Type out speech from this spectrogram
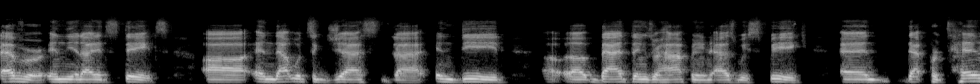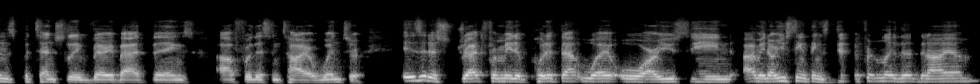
ever in the United States. Uh, and that would suggest that indeed uh, uh, bad things are happening as we speak. And that pretends potentially very bad things uh, for this entire winter. Is it a stretch for me to put it that way or are you seeing i mean are you seeing things differently than, than i am?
